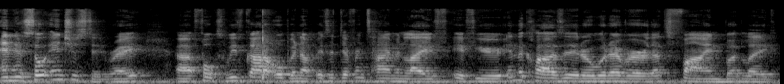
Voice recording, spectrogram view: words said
and they're so interested, right? Uh, folks, we've got to open up. It's a different time in life. If you're in the closet or whatever, that's fine, but like.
